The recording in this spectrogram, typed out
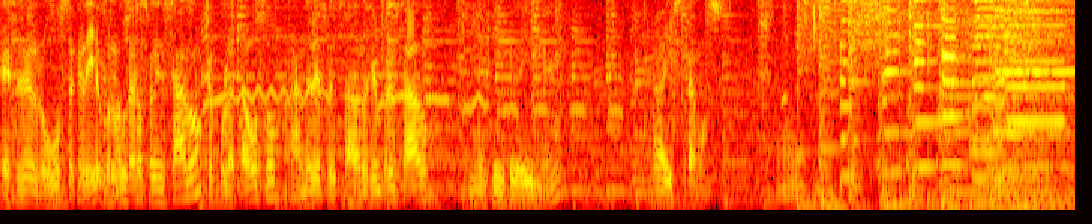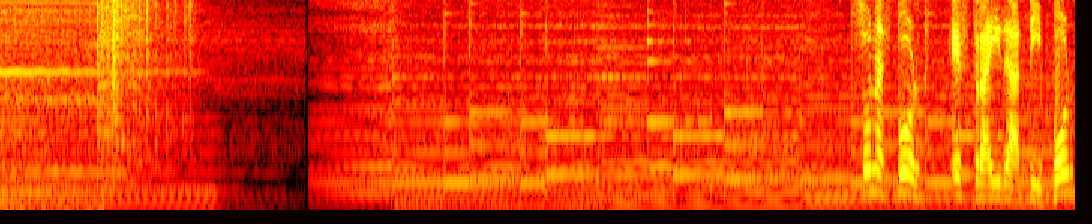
ese es el robusto que le digo. El robusto prensado. Chocolatoso, ándale prensado, recién prensado. Mira qué increíble, ¿eh? Ahí estamos. Mm. Zona Sport es traída a ti por...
